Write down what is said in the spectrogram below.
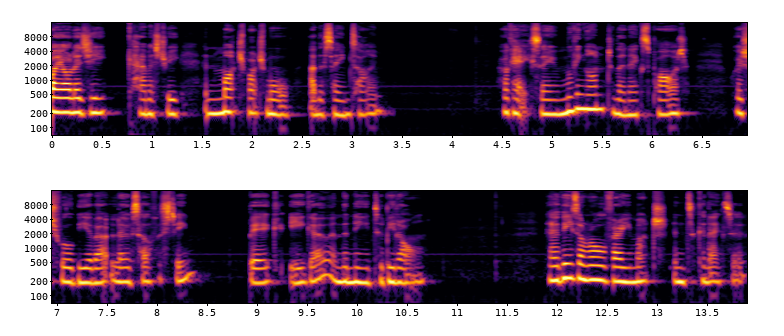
biology, chemistry, and much, much more at the same time. Okay, so moving on to the next part, which will be about low self esteem, big ego, and the need to belong. Now, these are all very much interconnected.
